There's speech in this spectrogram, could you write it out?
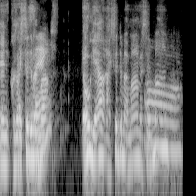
And because like I said to, to my mom, oh yeah, I said to my mom, I said, Aww. Mom,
